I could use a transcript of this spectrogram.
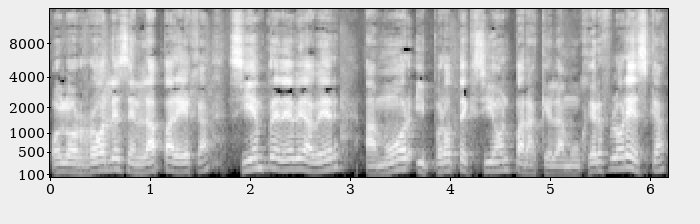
o los roles en la pareja, siempre debe haber amor y protección para que la mujer florezca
